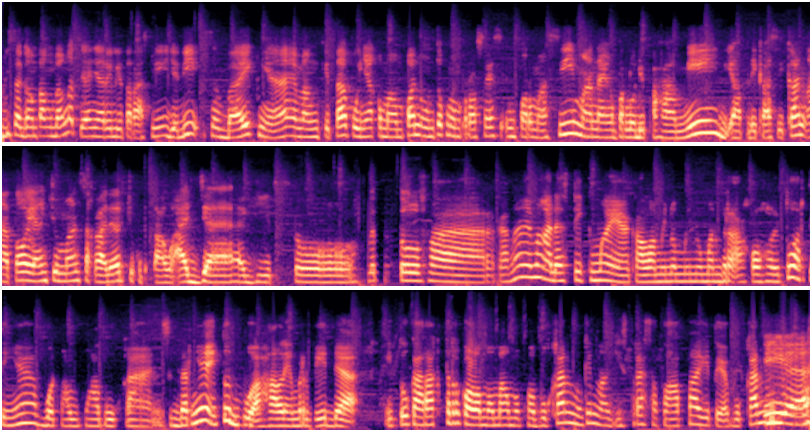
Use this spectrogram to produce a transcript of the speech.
bisa gampang banget ya nyari literasi. Jadi sebaiknya emang kita punya kemampuan untuk memproses informasi mana yang perlu dipahami, diaplikasikan atau yang cuman sekadar cukup tahu aja gitu. Betul, Far. Karena memang ada stigma ya kalau minum minuman beralkohol itu artinya buat mabuk-mabukan. Sebenarnya itu dua hal yang berbeda. Itu karakter kalau mau mabuk-mabukan mungkin lagi stres atau apa gitu ya. Bukan Iya.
